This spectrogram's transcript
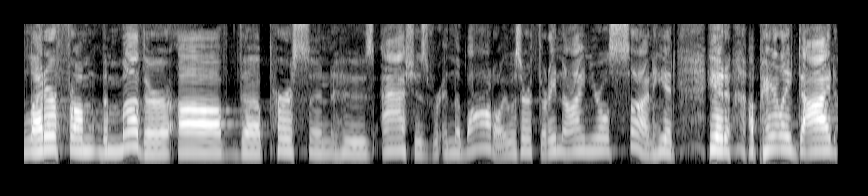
letter from the mother of the person whose ashes were in the bottle. It was her 39 year old son. He had, he had apparently died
